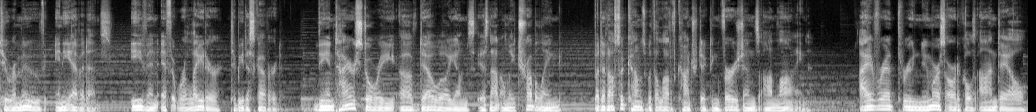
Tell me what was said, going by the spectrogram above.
to remove any evidence, even if it were later to be discovered. The entire story of Dale Williams is not only troubling, but it also comes with a lot of contradicting versions online. I have read through numerous articles on Dale,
